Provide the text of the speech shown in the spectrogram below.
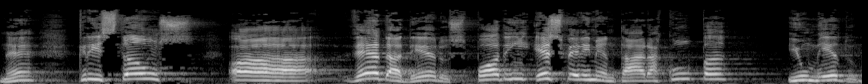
Né? Cristãos verdadeiros podem experimentar a culpa e o medo,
